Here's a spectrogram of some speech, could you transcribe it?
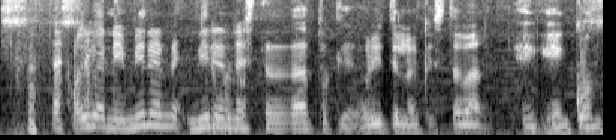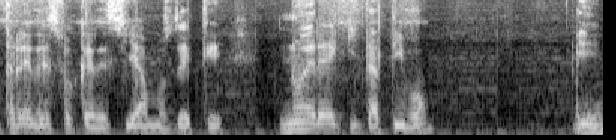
Oigan, y miren, miren este dato que ahorita en lo que estaban, en- encontré de eso que decíamos de que no era equitativo. Y,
